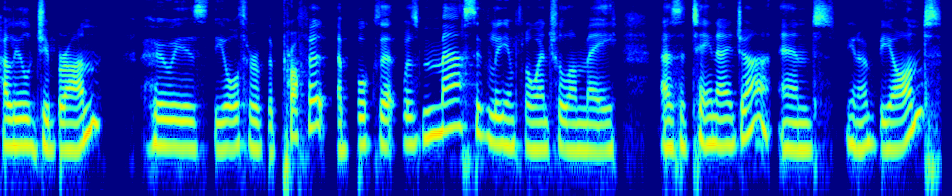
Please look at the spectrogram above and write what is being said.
Halil Gibran, who is the author of The Prophet, a book that was massively influential on me as a teenager and, you know, beyond.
